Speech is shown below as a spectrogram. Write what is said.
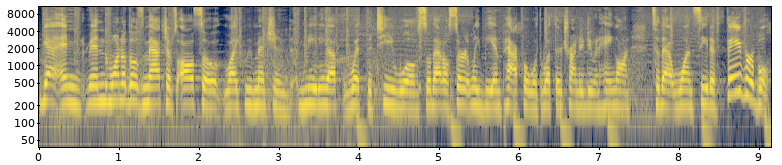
Yeah, and in one of those matchups, also, like we mentioned, meeting up with the T Wolves. So that'll certainly be impactful with what they're trying to do and hang on to that one seed. A favorable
